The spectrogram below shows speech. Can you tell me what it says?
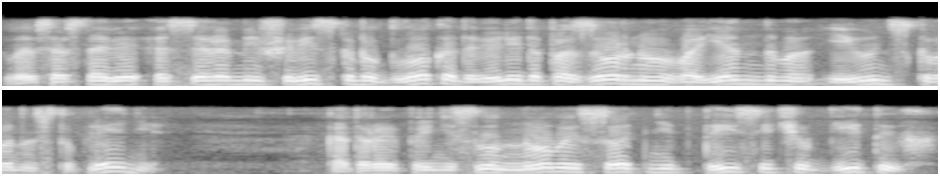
Вы в составе эсера меньшевистского блока довели до позорного военного июньского наступления, которое принесло новые сотни тысяч убитых,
